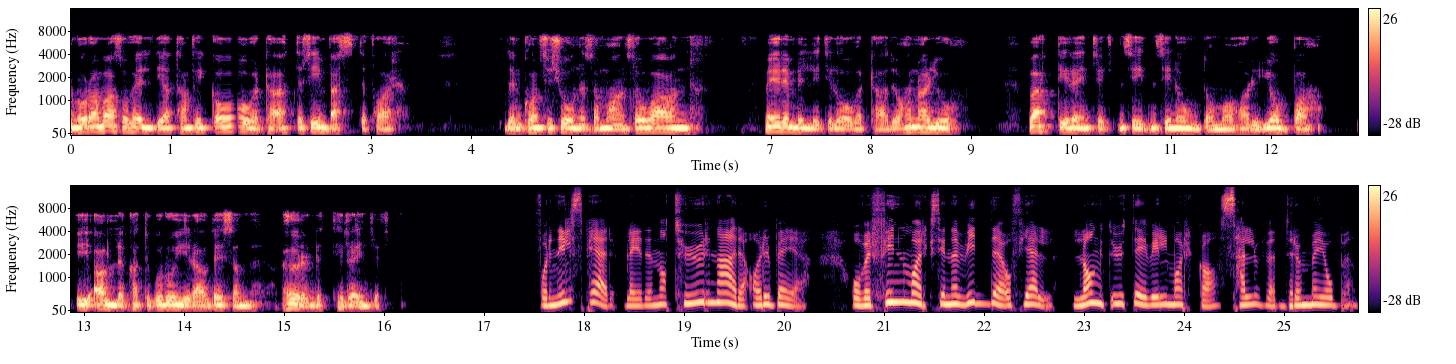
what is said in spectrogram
Og når han var så heldig at han fikk overta etter sin bestefar, den konsesjonen som han, så var han mer enn villig til å overta det. Og han har jo vært i reindriften siden sin ungdom og har jobba i alle kategorier av det som hører til reindriften. For Nils Per ble det naturnære arbeidet over Finnmark sine vidder og fjell langt ute i villmarka selve drømmejobben.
